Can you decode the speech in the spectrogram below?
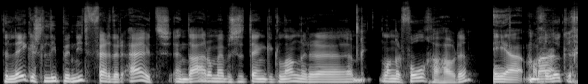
de Lakers liepen niet verder uit. En daarom hebben ze het denk ik langer, eh, langer volgehouden. Ja, Maar, maar, gelukkig,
